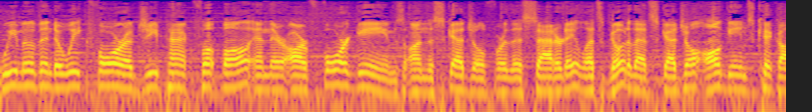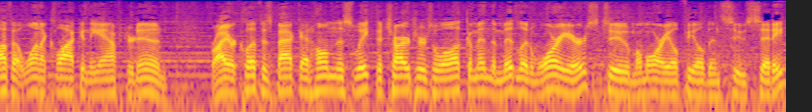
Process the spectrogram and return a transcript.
We move into week four of GPAC football, and there are four games on the schedule for this Saturday. Let's go to that schedule. All games kick off at 1 o'clock in the afternoon. Briar Cliff is back at home this week. The Chargers will welcome in the Midland Warriors to Memorial Field in Sioux City.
